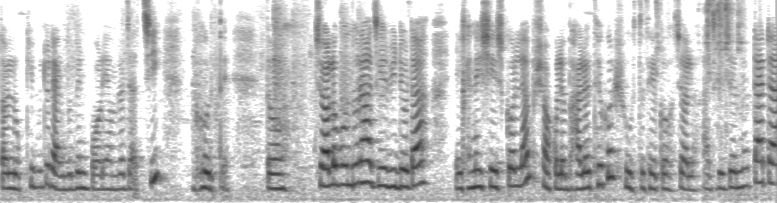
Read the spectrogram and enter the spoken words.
তার লক্ষ্মী পুজোর এক দুদিন পরে আমরা যাচ্ছি ঘুরতে। তো চলো বন্ধুরা, আজকের ভিডিওটা এখানে শেষ করলাম। সকলে ভালো থেকো, সুস্থ থেকো। চলো, আজকের জন্য টাটা।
